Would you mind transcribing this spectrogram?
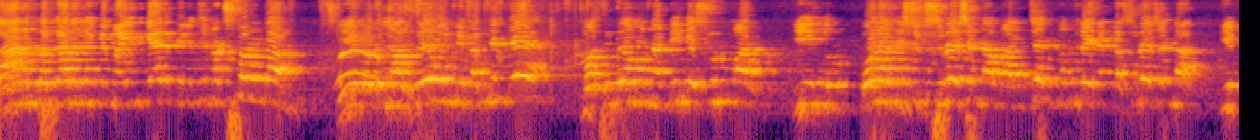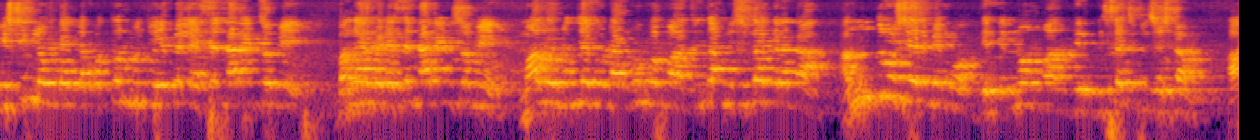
దాని ప్రకారంగా మేము ఐదు గ్యారెంటీలు ఇచ్చి నడుచుకొని ఉంటాం. ఈ రోజు మా సేవలు మీకు అందింటే మా సిద్ధరామన్న డికే శివకుమార్ ఈ కోలార్ డిస్ట్రిక్ట్ సురేష్ అన్న మా ఇన్ఛార్జ్ మంత్రి అయిన సురేష్ అన్న ఈ డిస్ట్రిక్ట్లో ఉండే కొత్తూరు ముందు MLA S N Narayana Swamy Bangarpet S N Narayana Swamy మాలో నుంచే కూడా రూపమ్మ చింతామణి సుధాకర్ అన్న అందరూ చేరి మేము దీనికి ఎన్నో దీనికి డిస్కషన్ చేస్తాం ఆ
